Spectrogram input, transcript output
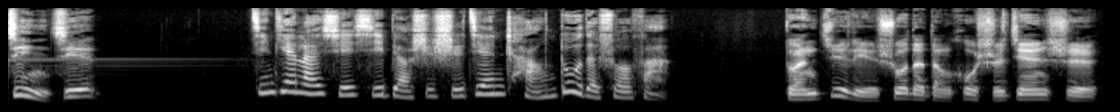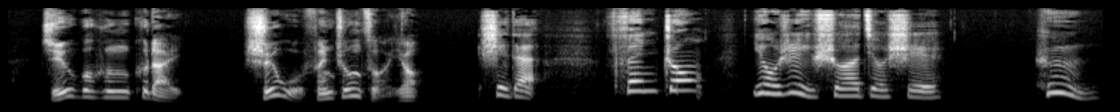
进阶，今天来学习表示时间长度的说法。短句里说的等候时间是15分くらい，十五分钟左右。是的，分钟用日语说就是分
